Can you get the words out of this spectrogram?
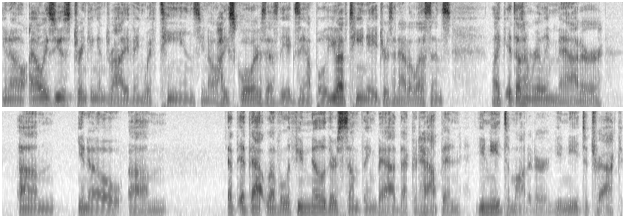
you know, I always use drinking and driving with teens, you know, high schoolers as the example. You have teenagers and adolescents, like it doesn't really matter. Um, you know, um, at, at that level, if you know there's something bad that could happen, you need to monitor, you need to track,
